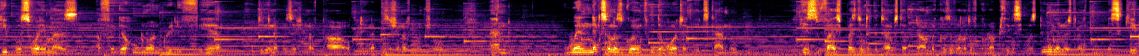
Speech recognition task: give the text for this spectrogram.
people saw him as a figure who no one really feared putting in a position of power or putting in a position of control. And when Nixon was going through the Watergate scandal, his vice president at the time stepped down because of a lot of corrupt things he was doing and was trying to escape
